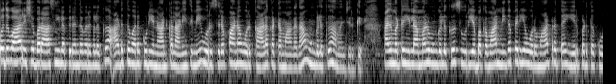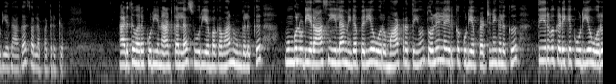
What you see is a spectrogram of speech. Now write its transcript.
பொதுவாக ரிஷபராசியில் பிறந்தவர்களுக்கு அடுத்து வரக்கூடிய நாட்கள் அனைத்துமே ஒரு சிறப்பான ஒரு காலகட்டமாக தான் உங்களுக்கு அமைஞ்சிருக்கு. அது மட்டும் இல்லாமல் உங்களுக்கு சூரிய பகவான் மிகப்பெரிய ஒரு மாற்றத்தை ஏற்படுத்தக்கூடியதாக சொல்லப்பட்டிருக்கு. அடுத்து வரக்கூடிய நாட்களில் சூரிய பகவான் உங்களுக்கு உங்களுடைய ராசியில் மிகப்பெரிய ஒரு மாற்றத்தையும் தொழிலில் இருக்கக்கூடிய பிரச்சனைகளுக்கு தீர்வு கிடைக்கக்கூடிய ஒரு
